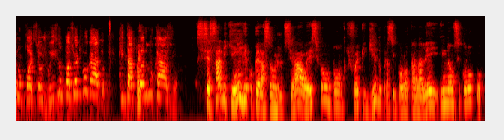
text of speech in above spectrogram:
não pode ser o juiz, não pode ser o advogado que está atuando Mas, no caso. Você sabe que em recuperação judicial, esse foi um ponto que foi pedido para se colocar na lei e não se colocou.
